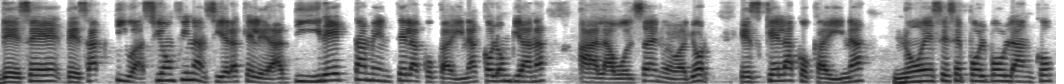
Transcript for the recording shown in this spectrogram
de, ese, de esa activación financiera que le da directamente la cocaína colombiana a la bolsa de Nueva York. Es que la cocaína no es ese polvo blanco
